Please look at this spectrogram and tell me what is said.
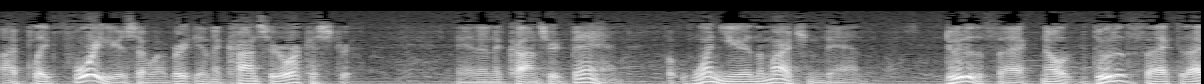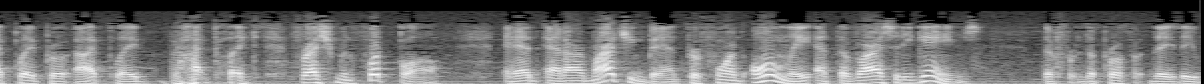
I played four years, however, in a concert orchestra and in a concert band, but one year in the marching band. Due to the fact, no, due to the fact that I played, pro, I played, I played freshman football, and and our marching band performed only at the varsity games. The the the, the,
